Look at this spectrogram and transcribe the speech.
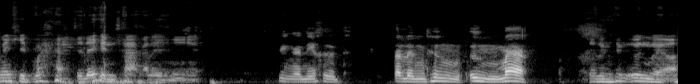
ไม่คิดว่าจะได้เห็นฉากอะไรอย่างนี้จริงอันนี้คือตะลึงทึ่งอึ้งมากจะลึงทึ่งอึ้งเลยเหรอ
